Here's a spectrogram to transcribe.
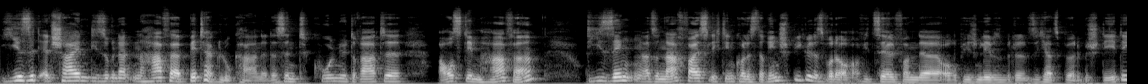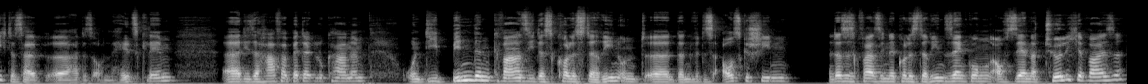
Hier sind entscheidend die sogenannten Hafer-Beta-Glucane. Das sind Kohlenhydrate aus dem Hafer. Die senken also nachweislich den Cholesterinspiegel. Das wurde auch offiziell von der Europäischen Lebensmittelsicherheitsbehörde bestätigt. Deshalb äh, hat es auch einen Health-Claim, äh, diese Hafer-Beta-Glucane. Und die binden quasi das Cholesterin und äh, dann wird es ausgeschieden das ist quasi eine Cholesterinsenkung auf sehr natürliche Weise.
